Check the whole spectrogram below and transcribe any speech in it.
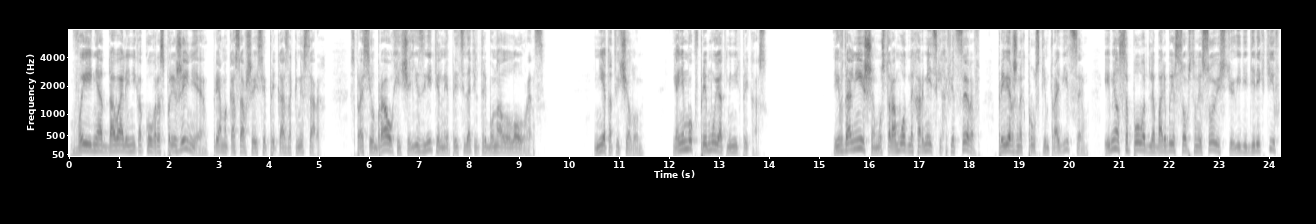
Вы не отдавали никакого распоряжения, прямо касавшееся приказа о комиссарах? Спросил Браухича язвительный председатель трибунала Лоуренс. Нет, отвечал он, я не мог впрямую отменить приказ. И в дальнейшем у старомодных армейских офицеров, приверженных прусским традициям, имелся повод для борьбы с собственной совестью в виде директив,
